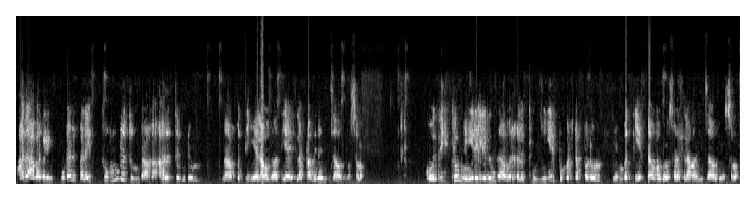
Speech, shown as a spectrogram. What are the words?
அது அவர்களின் உடல்களை துண்டு துண்டாக அறுத்து விடும் நாற்பத்தி ஏழாவது அத்தியாயத்துல பதினைஞ்சாவது வசனம். கொதிக்கும் நீரிலிருந்து அவர்களுக்கு நீர் புகட்டப்படும். எண்பத்தி எட்டாவது வசனத்துல அஞ்சாவது வசனம்.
